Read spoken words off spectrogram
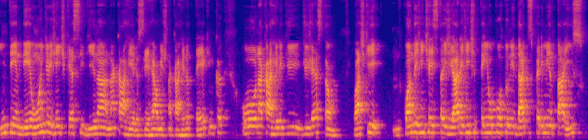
entender onde a gente quer seguir na, na carreira, se é realmente na carreira técnica ou na carreira de, de gestão. Eu acho que quando a gente é estagiário, a gente tem a oportunidade de experimentar isso,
